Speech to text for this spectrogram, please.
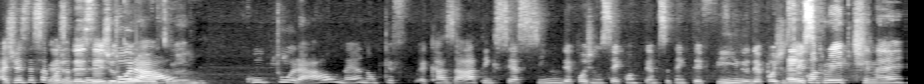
Às vezes essa era coisa um desejo cultural, do outro. Cultural, né? Não porque é casar tem que ser assim, depois de não sei quanto tempo você tem que ter filho, depois de não é sei quanto... script, né?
